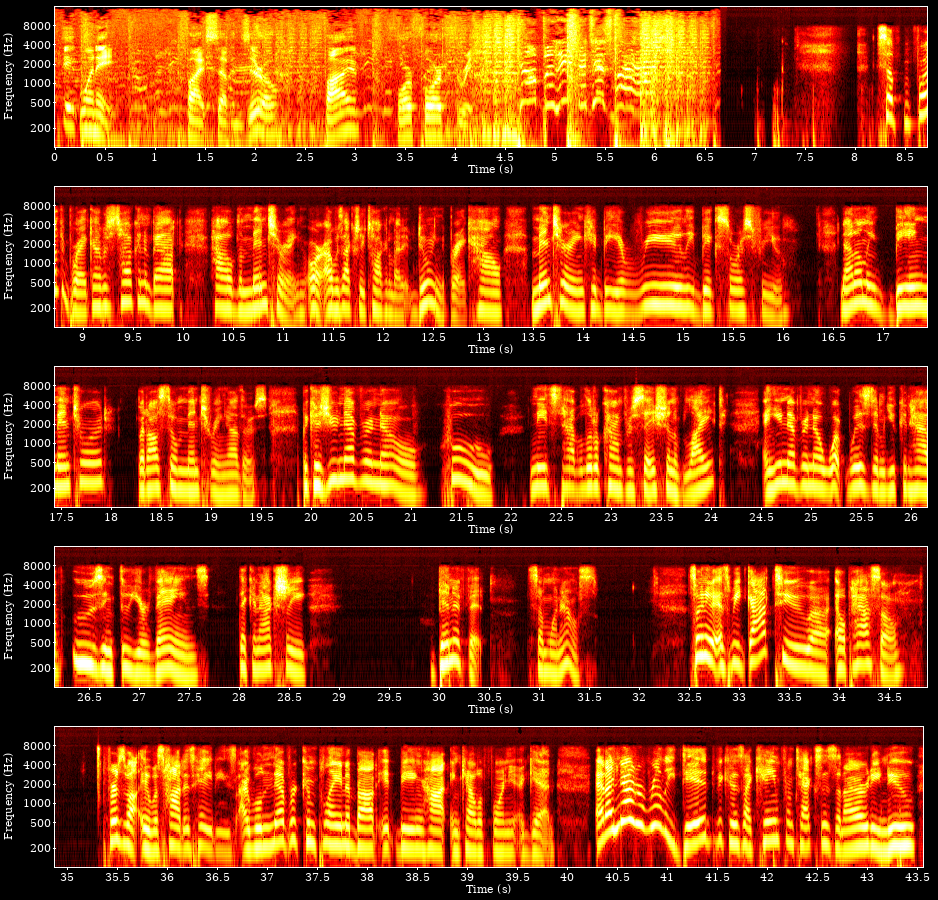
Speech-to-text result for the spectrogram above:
818 570 5443. So before the break, I was talking about how the mentoring, or I was actually talking about it during the break, how mentoring could be a really big source for you. Not only being mentored, but also mentoring others, because you never know who needs to have a little conversation of light, and you never know what wisdom you can have oozing through your veins that can actually benefit someone else. So anyway, as we got to uh, El Paso, first of all, it was hot as Hades. I will never complain about it being hot in California again. And I never really did because I came from Texas and I already knew,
